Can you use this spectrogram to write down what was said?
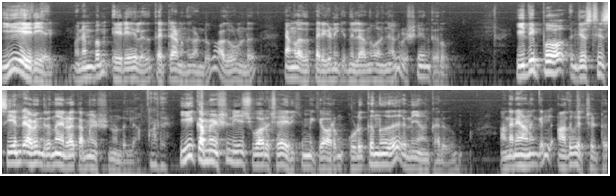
ഈ ഏരിയയിൽ മുനമ്പം ഏരിയയിൽ അത് തെറ്റാണെന്ന് കണ്ടു. അതുകൊണ്ട് ഞങ്ങളത് പരിഗണിക്കുന്നില്ല എന്ന് പറഞ്ഞാൽ വിഷയം തീർന്നു. ഇതിപ്പോൾ ജസ്റ്റിസ് സി എൻ രാമേന്ദ്രൻ നായരുടെ കമ്മീഷൻ ഉണ്ടല്ലോ. ഈ കമ്മീഷൻ ഈ ശുപാർശയായിരിക്കും മിക്കവാറും കൊടുക്കുന്നത് എന്ന് ഞാൻ കരുതുന്നു. അങ്ങനെയാണെങ്കിൽ അത് വെച്ചിട്ട്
